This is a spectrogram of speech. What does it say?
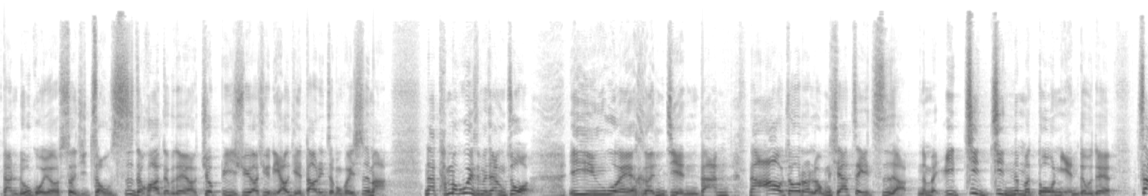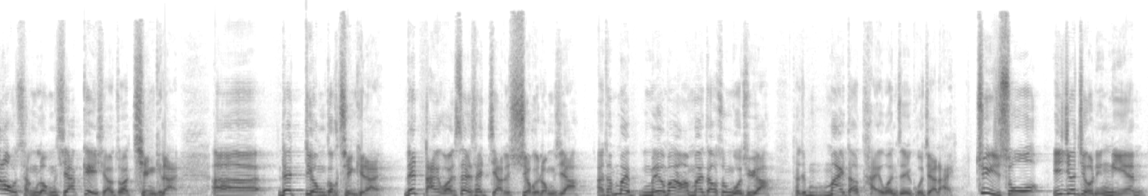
但如果有涉及走私的话，对不对哦？就必须要去了解到底怎么回事嘛。那他们为什么这样做？因为很简单，那澳洲的龙虾这一次啊，那么一进进那么多年，对不对？造成龙虾给小要牵起来，呃，在中国牵起来。那台湾赛才假的小的龙虾啊，他卖没有办法卖到中国去啊，他就卖到台湾这些国家来。据说一九九零年，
